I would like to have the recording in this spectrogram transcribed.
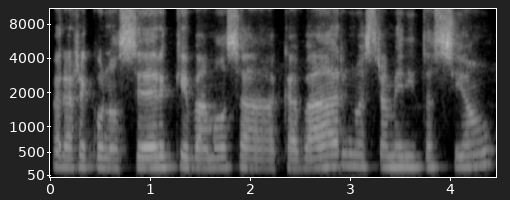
para reconocer que vamos a acabar nuestra meditación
